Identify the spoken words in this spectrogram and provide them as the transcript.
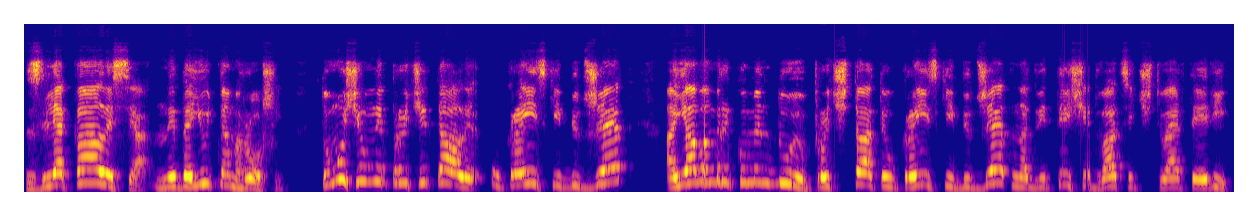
злякалися, не дають нам грошей. Тому що вони прочитали український бюджет, А я вам рекомендую прочитати український бюджет на 2024 рік.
